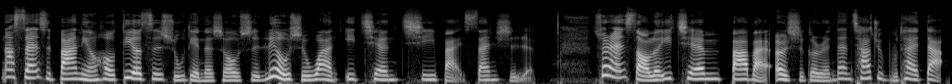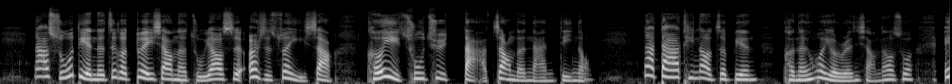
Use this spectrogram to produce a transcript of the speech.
那三十八年后第二次数点的时候是六十万一千七百三十人，虽然少了一千八百二十个人，但差距不太大。那数点的这个对象呢，主要是二十岁以上可以出去打仗的男丁哦。那大家听到这边，可能会有人想到说：“诶，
